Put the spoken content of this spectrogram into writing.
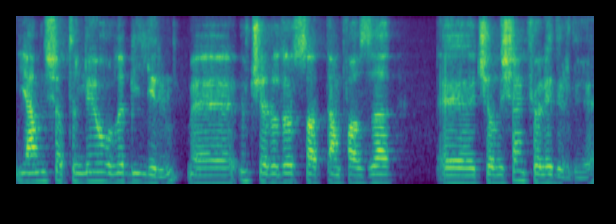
yanlış hatırlıyor olabilirim. 3 ya da 4 saatten fazla e, çalışan köledir diyor.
